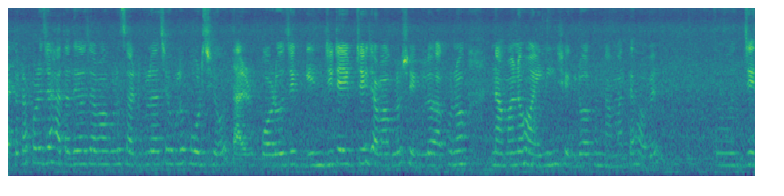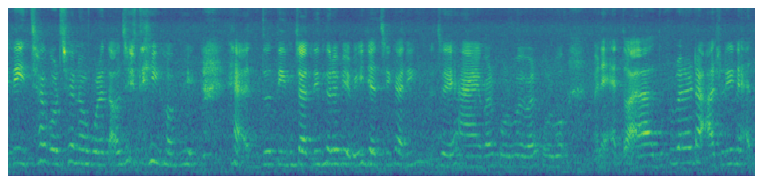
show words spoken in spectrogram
এতটা করে যে হাতা দেওয়া জামাগুলো, শার্টগুলো আছে, ওগুলো পরছেও তারপরেও যে গেঞ্জি টাইপ যে জামাগুলো, সেগুলো এখনও নামানো হয়নি, সেগুলো এখন নামাতে হবে। তো যেতে ইচ্ছা করছে না উপরে, তাও যেতেই হবে। হ্যাঁ দু, তিন, চার দিন ধরে ভেবেই যাচ্ছি খালি যে হ্যাঁ এবার করব এবার করব। মানে এত দুপুরবেলাটা আসলেই না, এত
